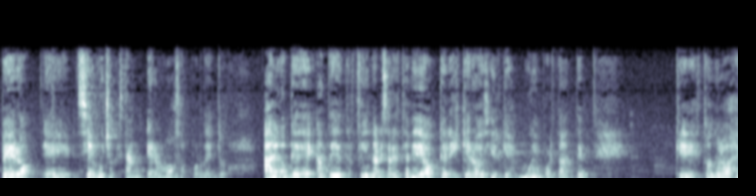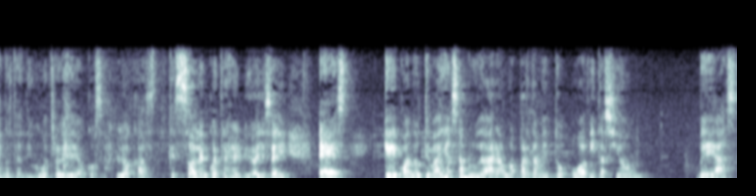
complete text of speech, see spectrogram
pero eh, sí hay muchos que están hermosos por dentro. Algo que antes de finalizar este video que les quiero decir que es muy importante que esto no lo vas a encontrar en ningún otro video, cosas locas que solo encuentras en el video de Yeseli, es que cuando te vayas a mudar a un apartamento o habitación, veas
